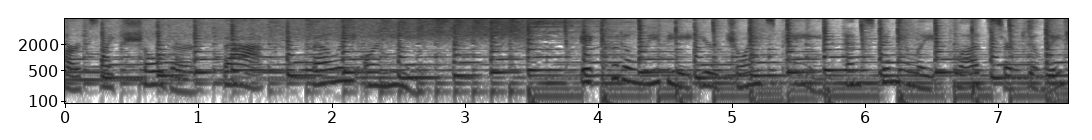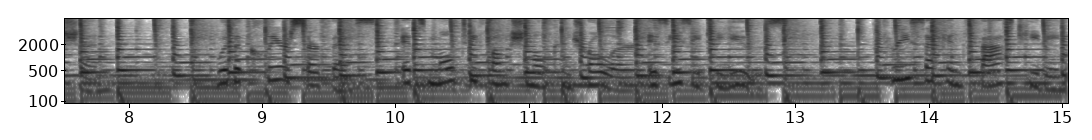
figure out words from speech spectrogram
parts like shoulder, back, belly or knees. It could alleviate your joints pain and stimulate blood circulation. With a clear surface, its multifunctional controller is easy to use. 3 second fast heating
